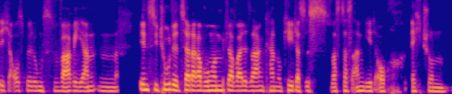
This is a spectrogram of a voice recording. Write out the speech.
sich Ausbildungsvarianten, Institute etc., wo man mittlerweile sagen kann, okay, das ist, was das angeht, auch echt schon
